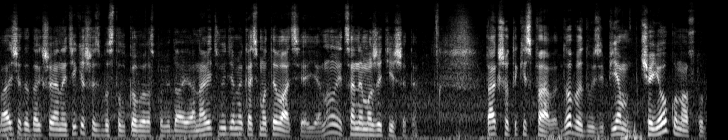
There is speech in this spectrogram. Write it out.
Бачите, так що я не тільки щось безтолкове розповідаю, а навіть людям якась мотивація є. Ну і це не може тішити. Так що такі справи. Добре, друзі, п'ємо чайок у нас тут.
